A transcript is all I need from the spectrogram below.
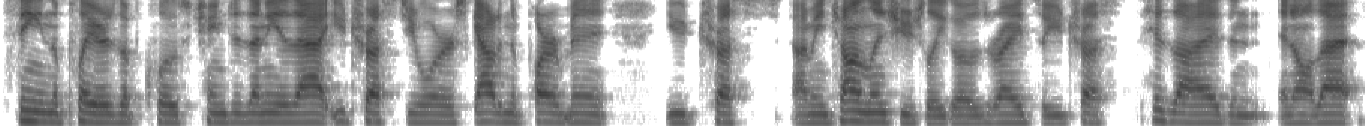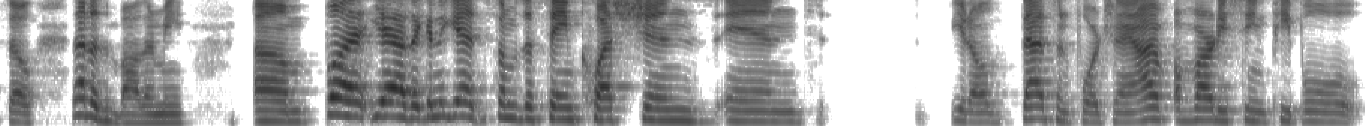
seeing the players up close changes any of that. You trust your scouting department. You trust. I mean, John Lynch usually goes right, so you trust his eyes and and all that. So that doesn't bother me. Um, but yeah, they're gonna get some of the same questions and you know, that's unfortunate. I've, I've already seen people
